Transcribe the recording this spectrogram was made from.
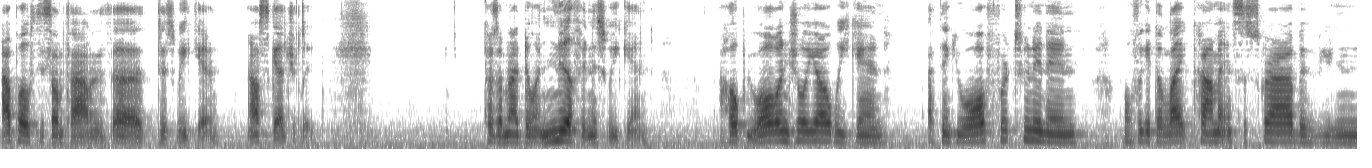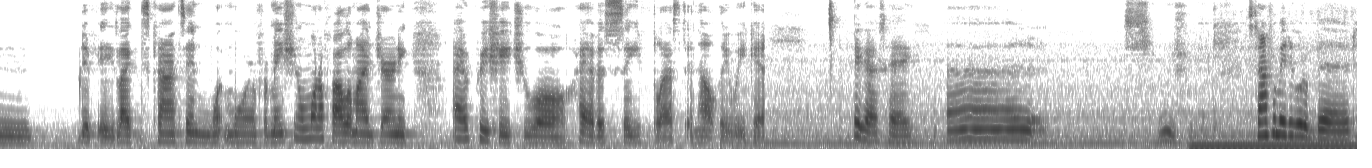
I'll post it sometime uh, this weekend. I'll schedule it. Because I'm not doing nothing this weekend. I hope you all enjoy your weekend. I thank you all for tuning in. Don't forget to like, comment, and subscribe if you if you like this content, want more information, or want to follow my journey. I appreciate you all. Have a safe, blessed, and healthy weekend. Hey guys, hey. Uh, it's time for me to go to bed.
